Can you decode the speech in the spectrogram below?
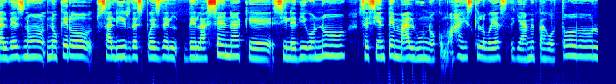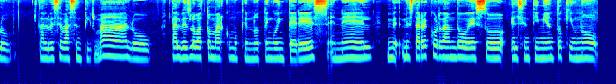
tal vez no, no quiero salir después de, la cena, que si le digo no, se siente mal uno, como, ay, es que lo voy a, ya me pago todo, lo, tal vez se va a sentir mal o tal vez lo va a tomar como que no tengo interés en él. Me, me está recordando eso, el sentimiento que uno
